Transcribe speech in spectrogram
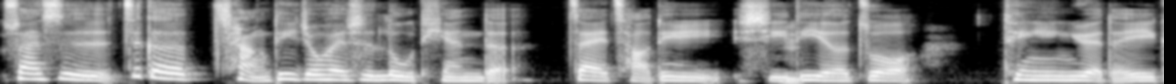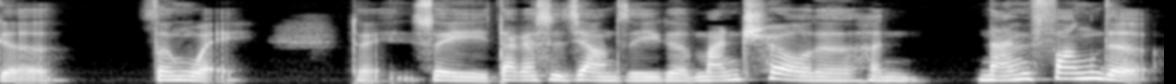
算是这个场地就会是露天的。在草地席地而坐听音乐的一个氛围，嗯、对，所以大概是这样子一个蛮 chill 的、很南方的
